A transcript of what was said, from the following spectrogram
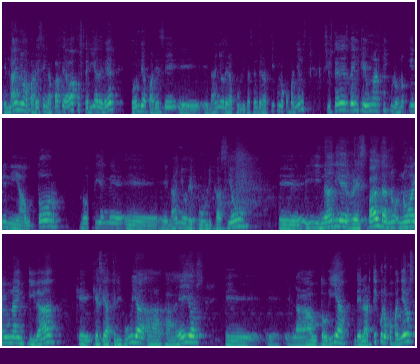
El año aparece en la parte de abajo, sería de ver dónde aparece eh, el año de la publicación del artículo, compañeros. Si ustedes ven que un artículo no tiene ni autor, no tiene el año de publicación, eh, y, nadie respalda, no, no hay una entidad que, que se atribuya a, ellos eh, eh, la autoría del artículo, compañeros,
